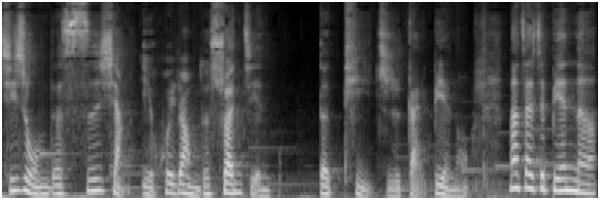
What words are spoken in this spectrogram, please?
其实我们的思想也会让我们的酸碱。的体质改变哦，那在这边呢，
